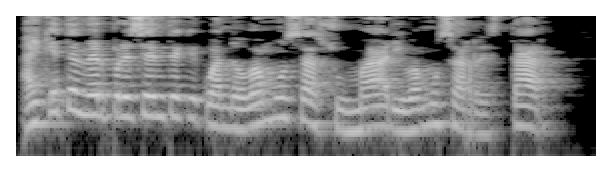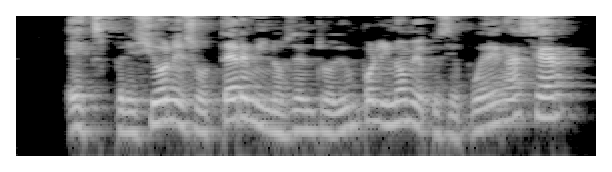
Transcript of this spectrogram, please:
Hay que tener presente que cuando vamos a sumar y vamos a restar expresiones o términos dentro de un polinomio que se pueden hacer,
